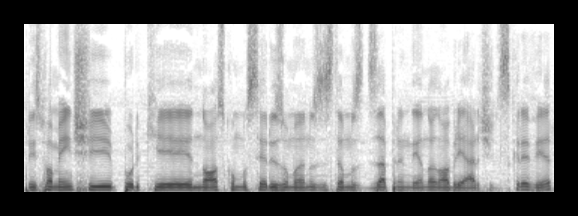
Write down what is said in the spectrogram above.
Principalmente porque nós, como seres humanos, estamos desaprendendo a nobre arte de escrever.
